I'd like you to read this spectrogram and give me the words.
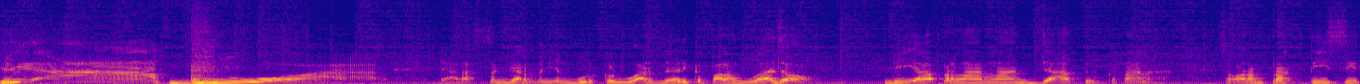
Hiat! Buar! Darah segar menyembur keluar dari kepala Wazong. Dia perlahan-lahan jatuh ke tanah. Seorang praktisi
